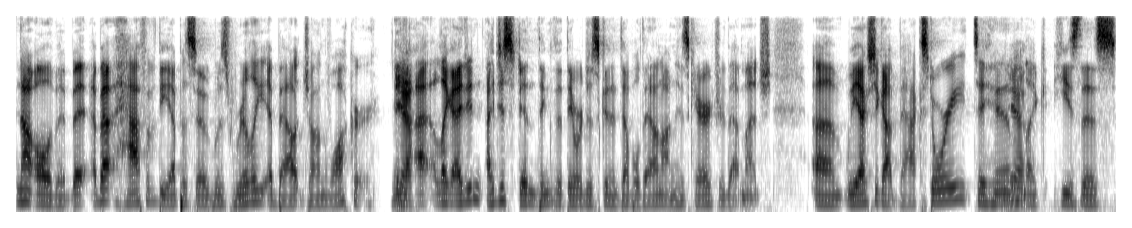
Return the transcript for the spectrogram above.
not all of it, but about half of the episode was really about John Walker. Yeah. I, like I didn't I just didn't think that they were just going to double down on his character that much. Um, we actually got backstory to him. Yeah. Like he's this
